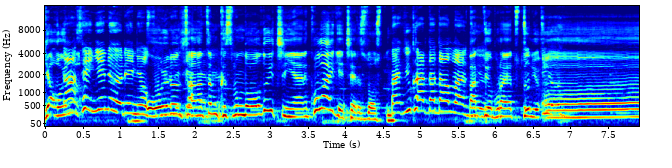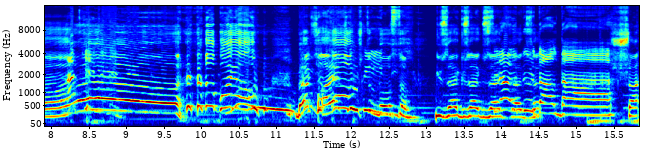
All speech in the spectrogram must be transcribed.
Ya oyunun, Daha sen yeni öğreniyorsun. oyunun böyle şeyleri. tanıtım kısmında olduğu için yani kolay geçeriz dostum. Bak, Bak yukarıda dal var diyor. diyor buraya tutun Tut diyor. At bayağı. Ben bayağı uçtum dostum. Güzel güzel güzel Sıra güzel öbür güzel. dalda. Şu an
